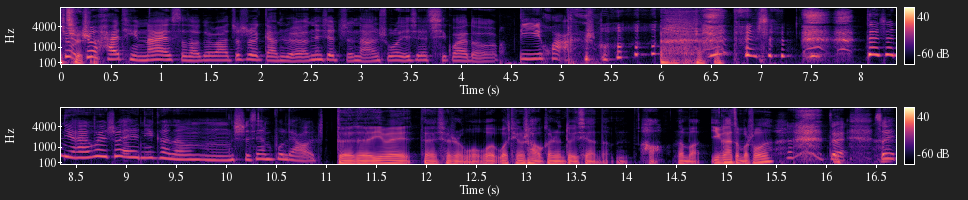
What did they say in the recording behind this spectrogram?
就 就还挺 nice 的，对吧？就是感觉那些直男说了一些奇怪的逼话，但是但是你还会说，哎，你可能嗯实现不了。对对，因为对，确实我我我挺少跟人兑现的。嗯，好，那么应该怎么说呢？对，所以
